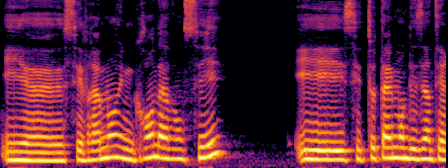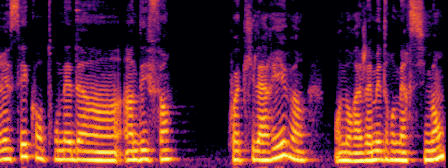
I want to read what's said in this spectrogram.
Et euh, c'est vraiment une grande avancée. Et c'est totalement désintéressé quand on aide un, un défunt. Quoi qu'il arrive, on n'aura jamais de remerciement.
